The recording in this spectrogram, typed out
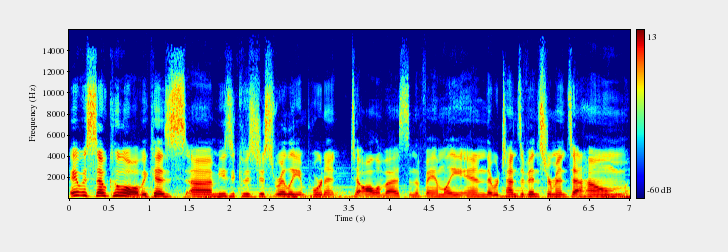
It was so cool because uh, music was just really important to all of us in the family, and there were tons of instruments at home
